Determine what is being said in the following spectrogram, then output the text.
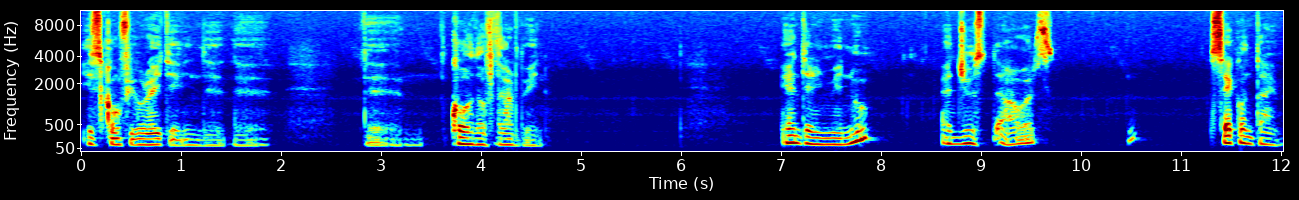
is configured in the, the, the um, code of the Arduino enter in menu adjust hours second time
